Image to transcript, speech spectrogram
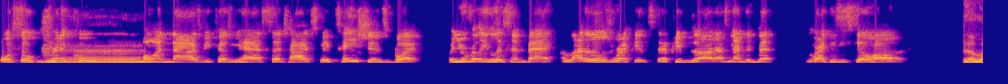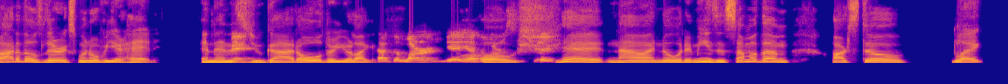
or so critical yeah. on Nas because we had such high expectations. But when you really listen back, a lot of those records that people, oh, that's not the best. Records are still hard. A lot of those lyrics went over your head. And then Man. as you got older, you're like, you had to learn. Yeah, you had to oh, learn. shit. shit. Now I know what it means. And some of them are still like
